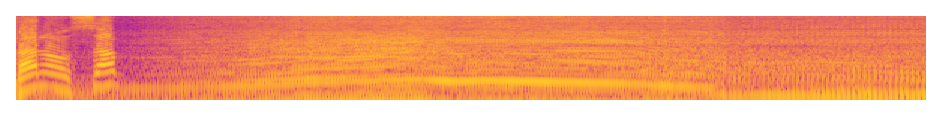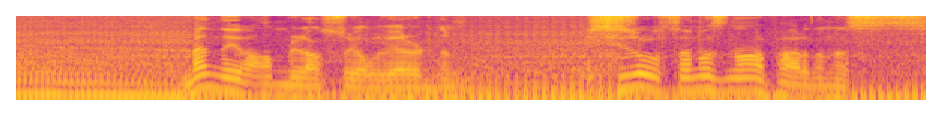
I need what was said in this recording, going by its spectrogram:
Ben olsam Ben de ambulansa yol verirdim. Siz olsanız ne yapardınız?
